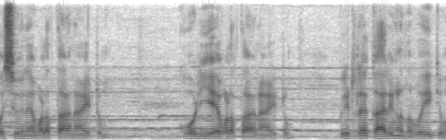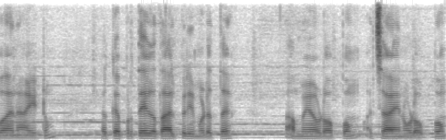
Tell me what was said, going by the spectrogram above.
പശുവിനെ വളർത്താനായിട്ടും കോഴിയെ വളർത്താനായിട്ടും വീട്ടിലെ കാര്യങ്ങൾ നിർവഹിക്കുവാനായിട്ടും ഒക്കെ പ്രത്യേക താല്പര്യമെടുത്ത് അമ്മയോടൊപ്പം അച്ചായനോടൊപ്പം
